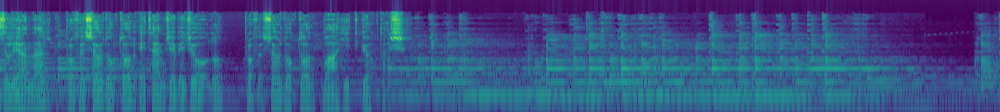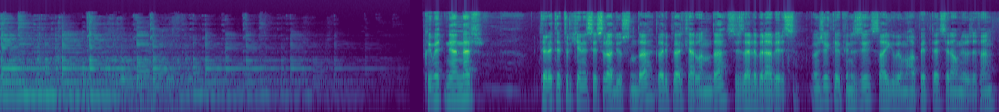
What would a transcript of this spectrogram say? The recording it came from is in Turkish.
hazırlayanlar Profesör Doktor Ethem Cebecioğlu, Profesör Doktor Vahit Göktaş. Kıymetli dinleyenler, TRT Türkiye'nin Sesi Radyosu'nda Garipler Kervanı'nda sizlerle beraberiz. Öncelikle hepinizi saygı ve muhabbetle selamlıyoruz efendim.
